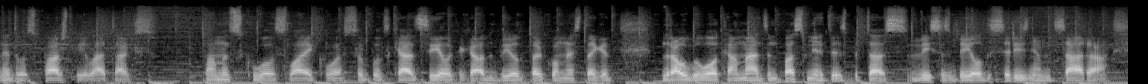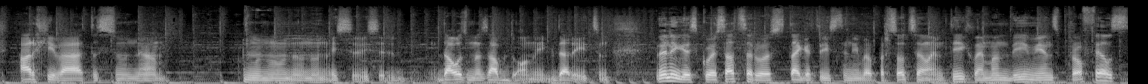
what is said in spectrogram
nedaudz pārspīlētāks pamatskolas laikos. Varbūt kāds ielika kādu bildi, par ko mēs tagad draugu lokā mēdzam pasmieties, bet tās visas bildes ir izņemtas ārā, arhivētas un, um, un, un, un, un viss, viss ir daudz maz apdomīgi darīts. Un vienīgais, ko es atceros tagad īstenībā par sociālajiem tīkliem, man bija viens profils,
